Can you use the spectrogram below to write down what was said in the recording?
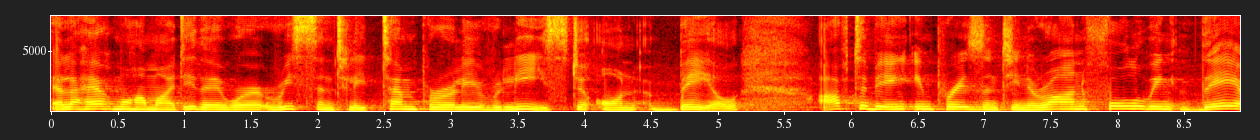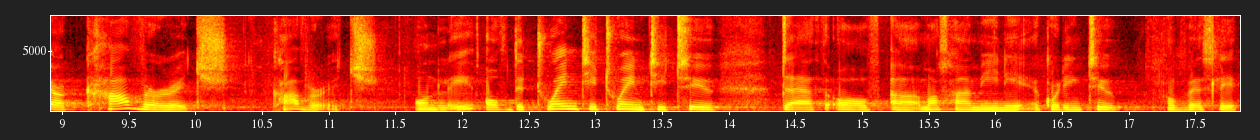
Elaheh Mohammadi, they were recently temporarily released on bail after being imprisoned in Iran following their coverage coverage only of the 2022 death of uh, according to obviously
